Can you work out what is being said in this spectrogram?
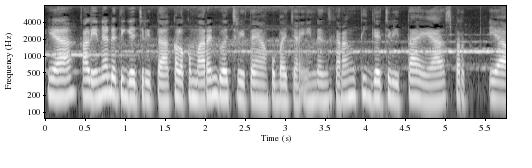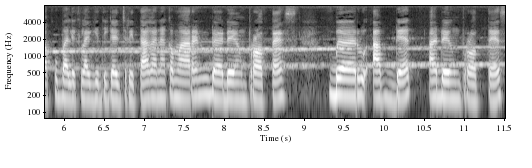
ya. Kali ini ada tiga cerita. Kalau kemarin dua cerita yang aku bacain dan sekarang tiga cerita ya. Seperti ya aku balik lagi tiga cerita karena kemarin udah ada yang protes, baru update ada yang protes,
